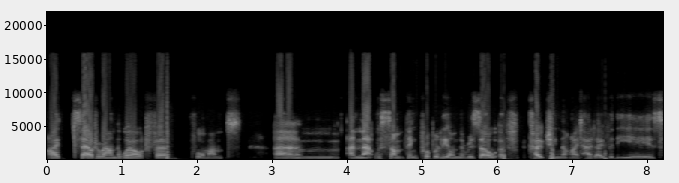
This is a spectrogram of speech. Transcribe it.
I sailed around the world for four months. Um, and that was something probably on the result of coaching that I'd had over the years.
